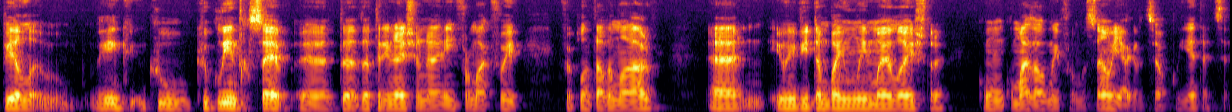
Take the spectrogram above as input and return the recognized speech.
pela, que, que, o, que, o, cliente recebe uh, da, da Trination a informar que foi, foi plantada uma árvore, eu envio também um e-mail extra com, com mais alguma informação e agradecer ao cliente, etc.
